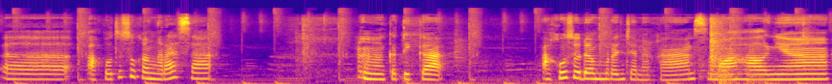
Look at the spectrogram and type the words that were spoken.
eh, aku tuh suka ngerasa eh, ketika aku sudah merencanakan semua halnya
